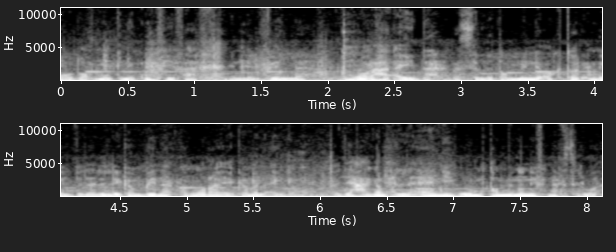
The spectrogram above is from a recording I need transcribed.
الموضوع ممكن يكون فيه فخ إن الفيلا انوارها قايده بس اللي طمني أكتر إن الفيلا اللي جنبنا انوارها يا كمان قايده. فدي حاجة مقلقاني ومطمناني في نفس الوقت.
